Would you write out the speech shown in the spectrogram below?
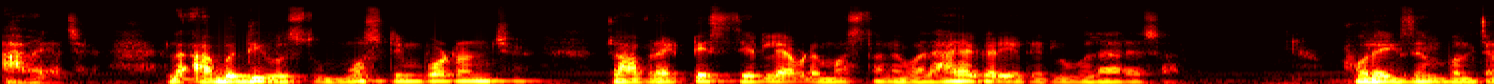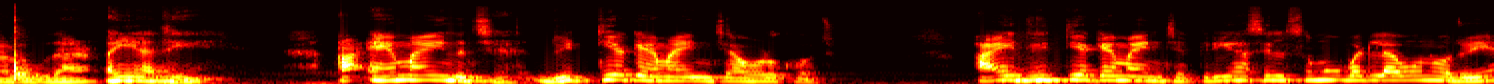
આવે છે. એટલે આ બધી વસ્તુ મોસ્ટ ઇમ્પોર્ટન્ટ છે. જો આ પ્રેક્ટિસ જેટલી આપણે મસ્ત અને વધારે કરીએ તેટલું વધારે સારું. ફોર એક્ઝામ્પલ ચાલો ઉદાહરણ અહીંયાથી. આ એમાઇન છે. દ્વિતીયક એમાઇન છે આ ઓળખો છો. આ દ્વિતીય એમાઇન છે? ક્રિયાશીલ સમૂહ બદલાવો ન જોઈએ.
